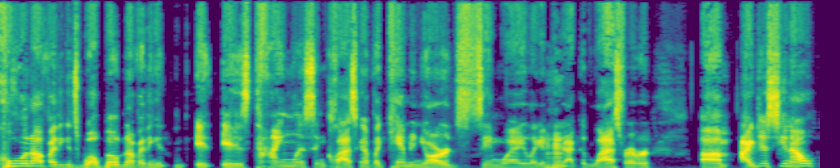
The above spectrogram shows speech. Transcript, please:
cool enough. I think it's well built enough. I think it, it, it is timeless and classic enough. Like Camden Yards, same way. Like I think that could last forever. Um, I just, you know,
